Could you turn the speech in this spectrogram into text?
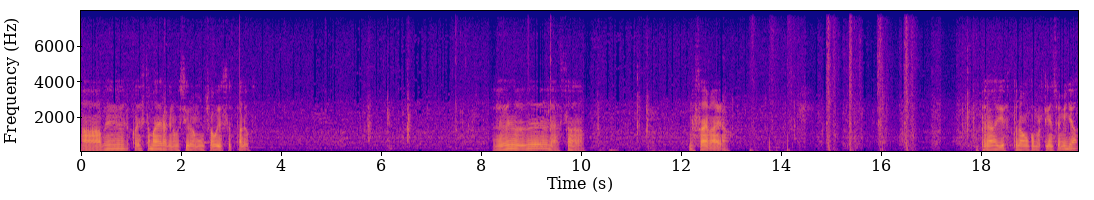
A ver, con esta madera que no me sirve mucho voy a hacer palos. La asada. Asada de madera. Espera, y esto lo vamos a convertir en semillas.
